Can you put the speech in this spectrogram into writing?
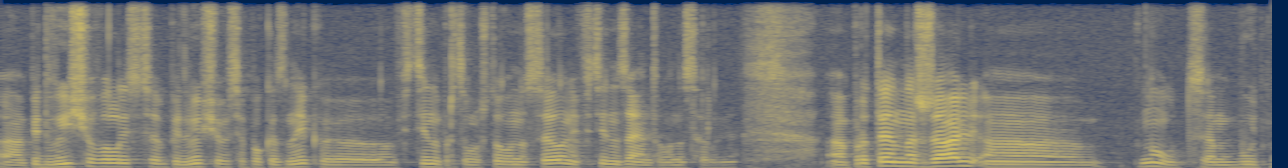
е, підвищувалися, підвищувався показник е, офіційно працевлаштованого населення, офіційно зайнятого населення. Е, Проте, на жаль, ну це, мабуть,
